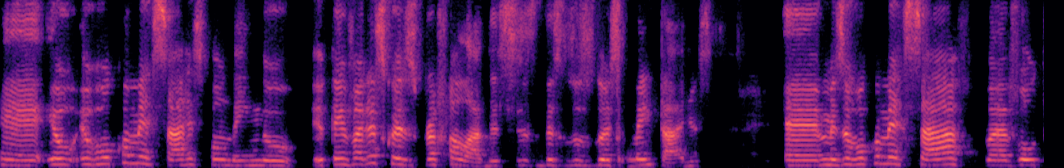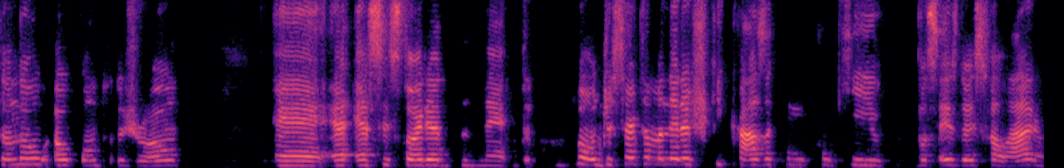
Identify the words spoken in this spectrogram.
É, eu, eu vou começar respondendo. Eu tenho várias coisas para falar desses, desses dos dois comentários, é, mas eu vou começar é, voltando ao, ao ponto do João é, é, essa história, né, bom, de certa maneira acho que casa com, com o que vocês dois falaram,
